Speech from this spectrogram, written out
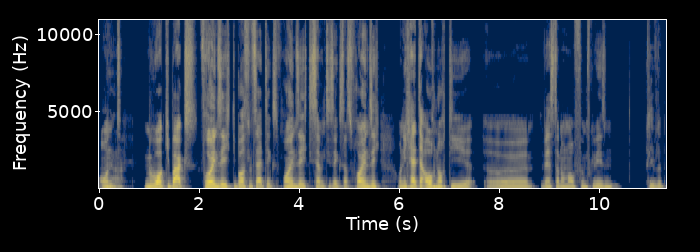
Und ja. Milwaukee Bucks freuen sich, die Boston Celtics freuen sich, die 76ers freuen sich. Und ich hätte auch noch die, äh, wer ist da nochmal auf 5 gewesen? Cleveland.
